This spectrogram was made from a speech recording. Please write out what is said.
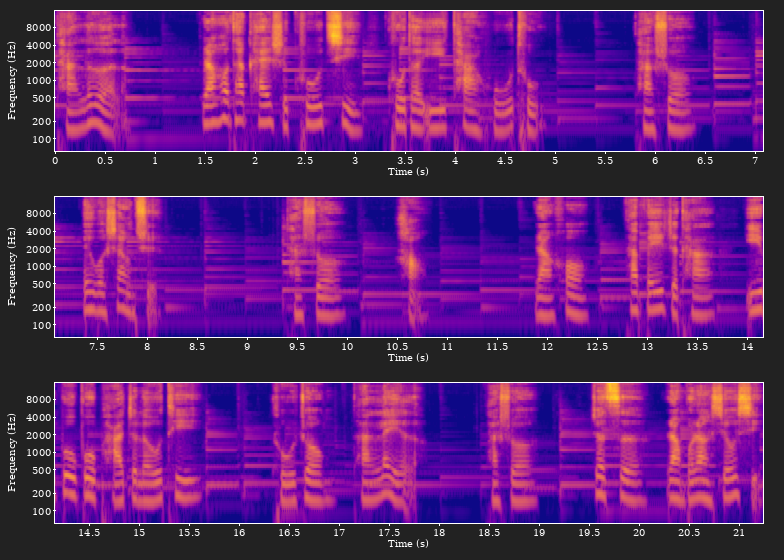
他乐了，然后他开始哭泣，哭得一塌糊涂。他说：“背我上去。”他说：“好。”然后他背着他一步步爬着楼梯，途中他累了。他说：“这次让不让休息？”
